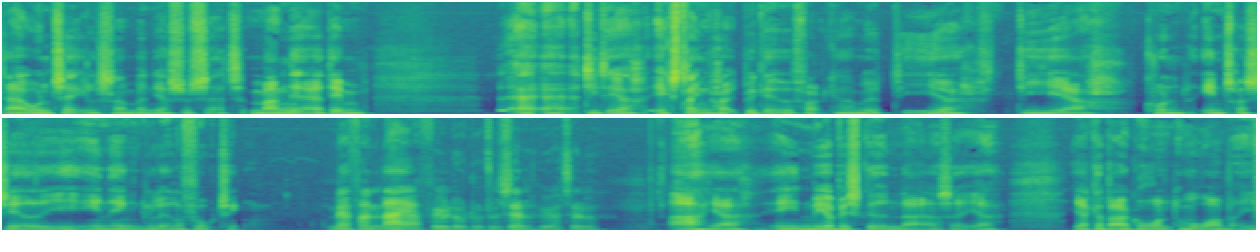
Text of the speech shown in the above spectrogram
Der er undtagelser, men jeg synes, at mange af dem, af, de der ekstremt højt begavede folk, jeg har mødt, de, er- de er kun interesseret i en enkelt eller få ting. hvad for en lejr føler du, du selv hører til? Ah, jeg er i en mere beskeden lejr, så jeg, jeg kan bare gå rundt om ord. Jeg,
